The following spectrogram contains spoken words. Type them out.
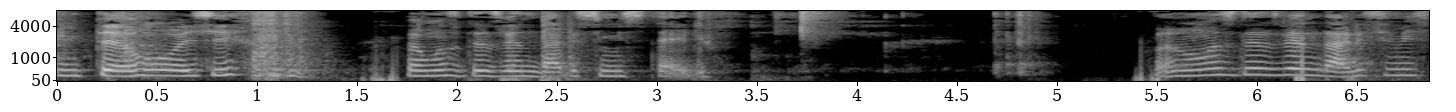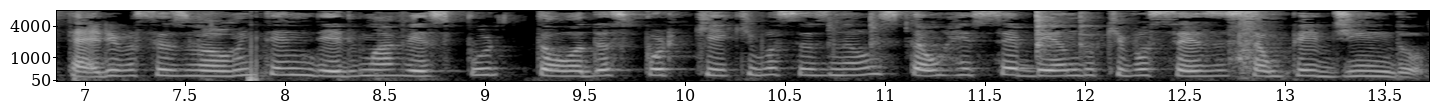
Então hoje vamos desvendar esse mistério. Vamos desvendar esse mistério e vocês vão entender de uma vez por todas por que, que vocês não estão recebendo o que vocês estão pedindo.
